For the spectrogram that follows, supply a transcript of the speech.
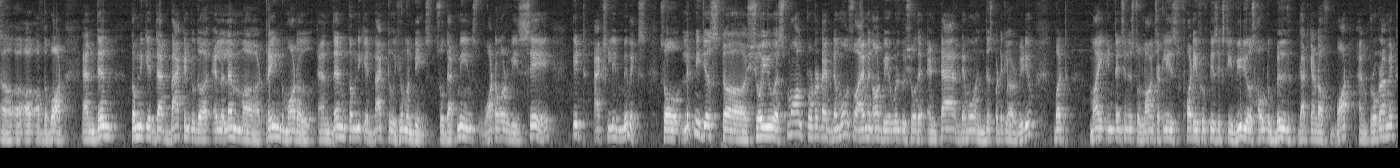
uh, uh, of the bot and then communicate that back into the LLM uh, trained model and then communicate back to human beings. So that means whatever we say, it actually mimics. So let me just uh, show you a small prototype demo. So I may not be able to show the entire demo in this particular video, but my intention is to launch at least 40 50 60 videos how to build that kind of bot and program it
